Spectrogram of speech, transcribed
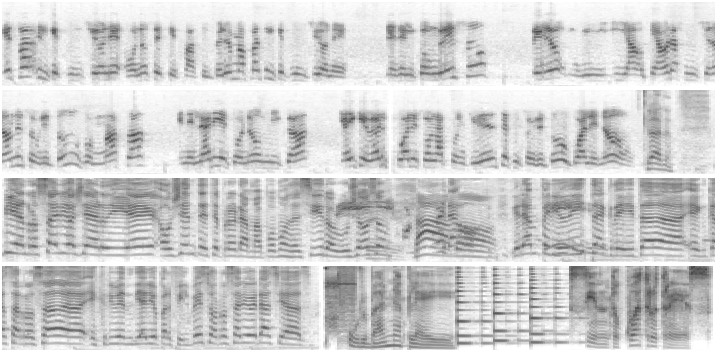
Es fácil que funcione, o no sé si es fácil, pero es más fácil que funcione desde el Congreso, pero y, y a- que ahora funcionando y sobre todo con Massa en el área económica, que hay que ver cuáles son las coincidencias y sobre todo cuáles no. Claro. Bien, Rosario Ayerdi, ¿eh? oyente de este programa, podemos decir, orgulloso. Sí. Vamos. Gran, gran periodista Sí. acreditada en Casa Rosada, escribe en Diario Perfil. Beso, Rosario, gracias. Urbana Play 104.3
